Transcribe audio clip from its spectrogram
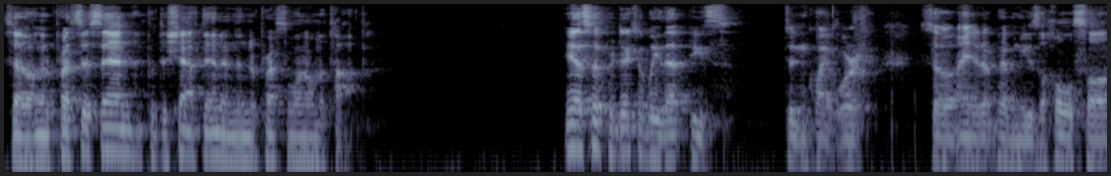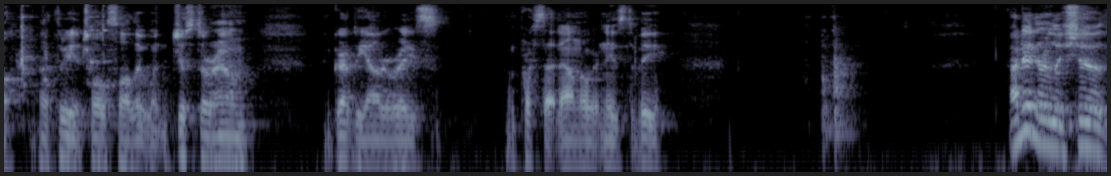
So I'm going to press this in, put the shaft in, and then to press the one on the top. Yeah, so predictably that piece didn't quite work. So I ended up having to use a hole saw, a three inch hole saw that went just around, and grab the outer race and press that down where it needs to be. I didn't really show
